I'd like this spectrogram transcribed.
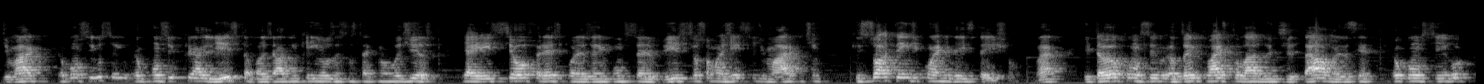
de marca, eu consigo, eu consigo criar lista baseada em quem usa essas tecnologias. E aí, se eu ofereço, por exemplo, um serviço, se eu sou uma agência de marketing que só atende com RD Station, né? Então eu consigo, eu estou indo mais para o lado digital, mas assim, eu consigo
